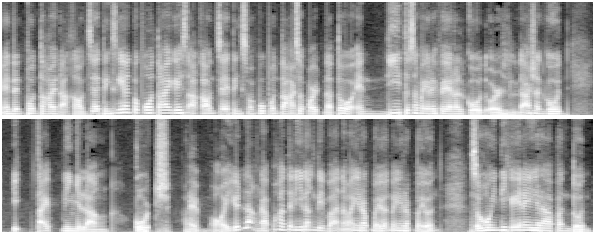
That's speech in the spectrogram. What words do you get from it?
And then punta kayo na account settings. Ngayon pupunta kayo guys account settings, mapupunta kayo sa part na to. And dito sa may referral code or Lunasian code, i-type niyo lang Coach Rev. Okay, yun lang. Napakadali lang, di ba? Mahirap ba yun? Mahirap ba yun? So, kung hindi kayo nahihirapan doon,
